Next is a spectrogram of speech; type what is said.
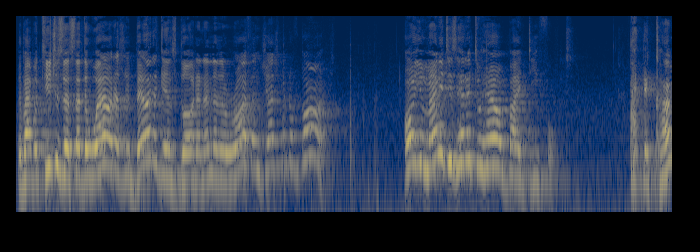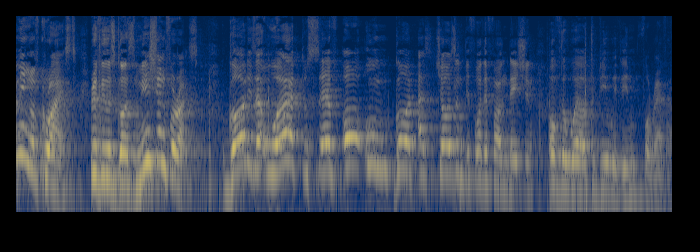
The Bible teaches us that the world has rebelled against God and under the wrath and judgment of God. All humanity is headed to hell by default. But the coming of Christ reveals God's mission for us. God is at work to save all whom God has chosen before the foundation of the world to be with Him forever.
